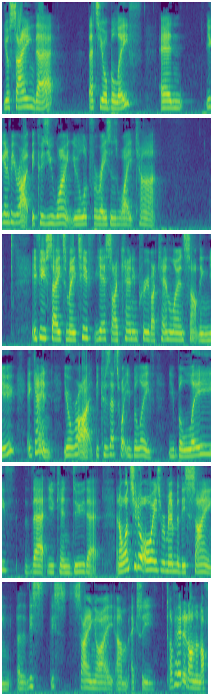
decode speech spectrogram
you're saying that, that's your belief, and you're going to be right because you won't. You'll look for reasons why you can't. If you say to me, Tiff, yes, I can improve, I can learn something new, again, you're right because that's what you believe. You believe that you can do that. And I want you to always remember this saying. Uh, this this saying I um, actually I've heard it on and off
